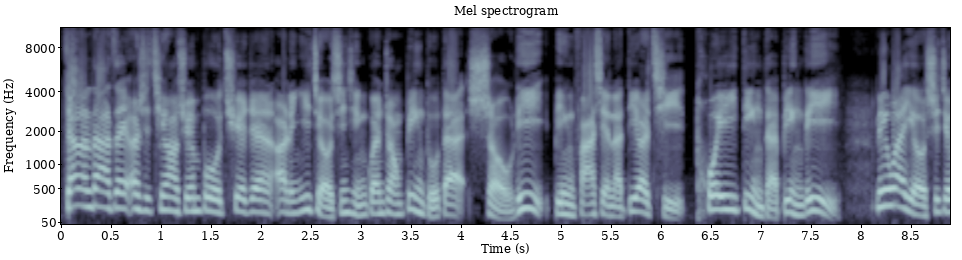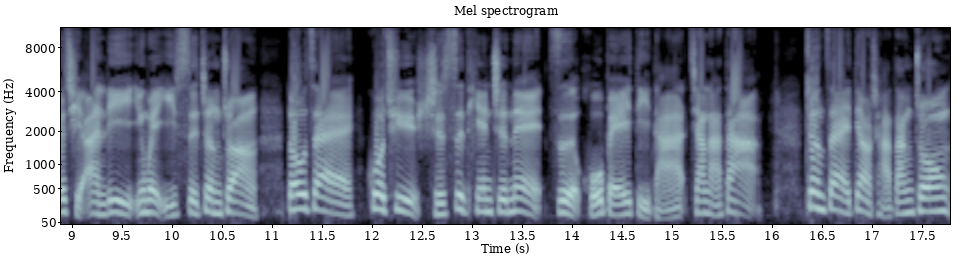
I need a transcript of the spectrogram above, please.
加拿大在二十七号宣布确认二零一九新型冠状病毒的首例，并发现了第二起推定的病例。另外有十九起案例，因为疑似症状都在过去十四天之内自湖北抵达加拿大，正在调查当中。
